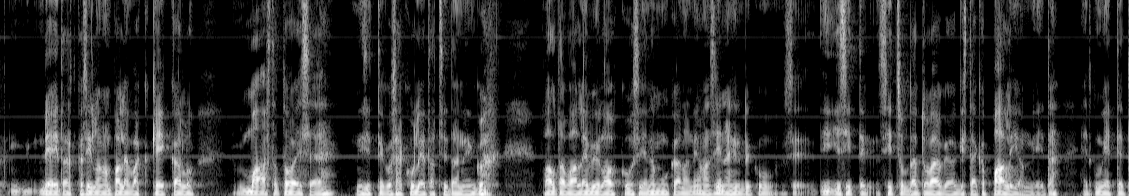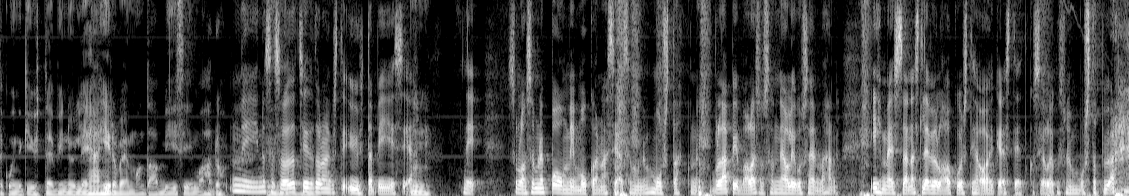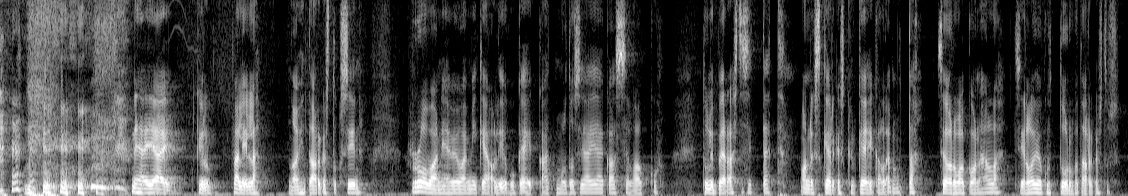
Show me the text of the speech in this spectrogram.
deitä, jotka silloin on paljon vaikka keikkailu maasta toiseen, niin sitten kun sä kuljetat sitä niin kuin valtavaa levylaukkua siinä mukana, niin on siinä niin kuin se, ja sitten sit sulta tulee oikeasti aika paljon niitä että kun miettii, että kuitenkin yhteen vinyille ei ihan hirveän montaa biisiä mahdu. Niin, no sä niin, soitat siitä todennäköisesti yhtä biisiä. Mm. Niin sulla on semmoinen pommi mukana siellä, semmoinen musta, kun ne läpivalaisuushan ne oli usein vähän ihmeissään näistä levylaukuista ihan oikeasti, että kun siellä oli semmoinen musta pyörä. Nehän jäi kyllä välillä noihin tarkastuksiin. Rovaniemi vai mikä oli joku keikka, että mulla tosiaan jäi kasselaukku. Tuli perästä sitten, että onneksi kerkesi kyllä keikalle, mutta seuraavalla koneella siellä on joku turvatarkastus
